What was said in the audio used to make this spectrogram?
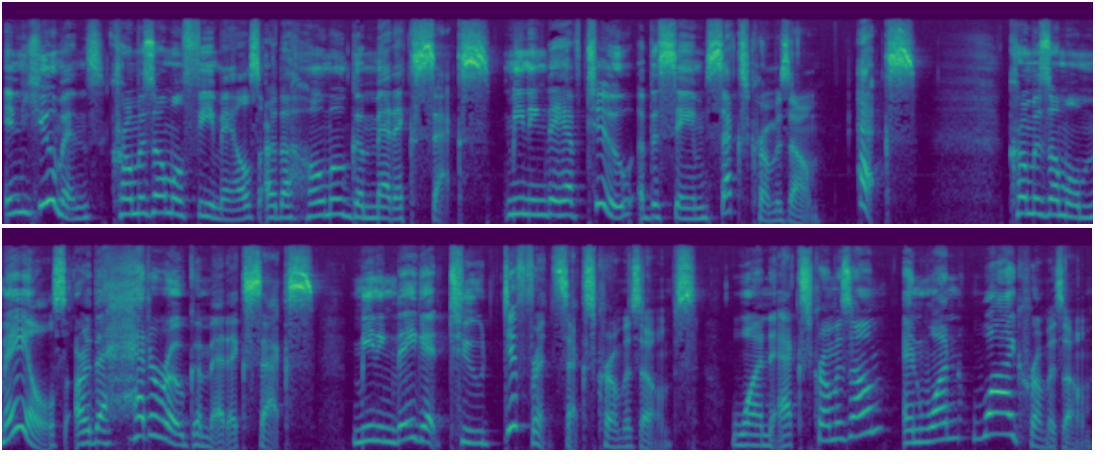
In humans, chromosomal females are the homogametic sex, meaning they have two of the same sex chromosome, X. Chromosomal males are the heterogametic sex, meaning they get two different sex chromosomes, one X chromosome and one Y chromosome.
